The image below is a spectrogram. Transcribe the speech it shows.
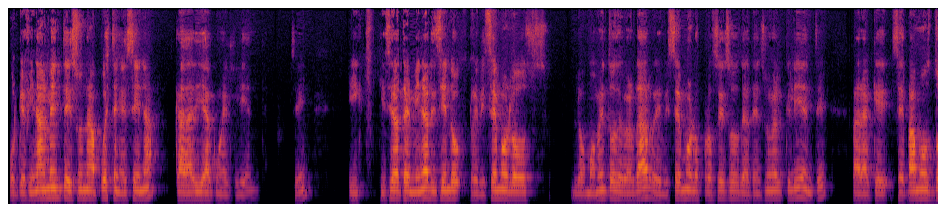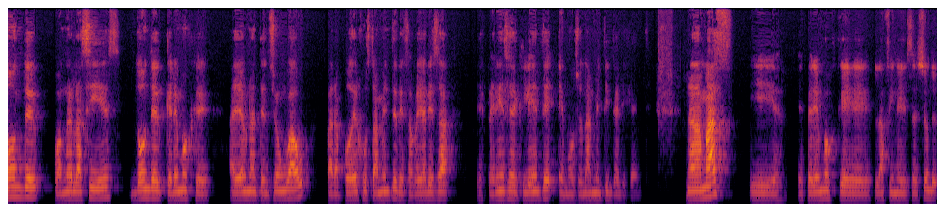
porque finalmente es una puesta en escena cada día con el cliente. ¿sí? Y quisiera terminar diciendo, revisemos los, los momentos de verdad, revisemos los procesos de atención al cliente para que sepamos dónde poner las IES, dónde queremos que haya una atención wow, para poder justamente desarrollar esa experiencia del cliente emocionalmente inteligente. Nada más y esperemos que la finalización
